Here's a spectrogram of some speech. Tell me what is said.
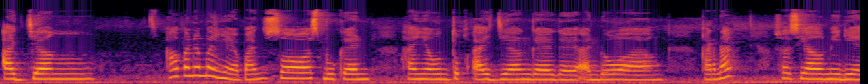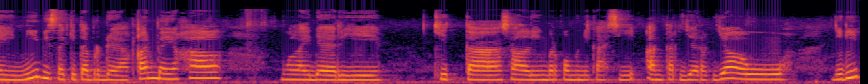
ajang apa namanya ya pansos, bukan hanya untuk ajang gaya-gayaan doang. Karena sosial media ini bisa kita berdayakan banyak hal, mulai dari kita saling berkomunikasi antar jarak jauh. Jadi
